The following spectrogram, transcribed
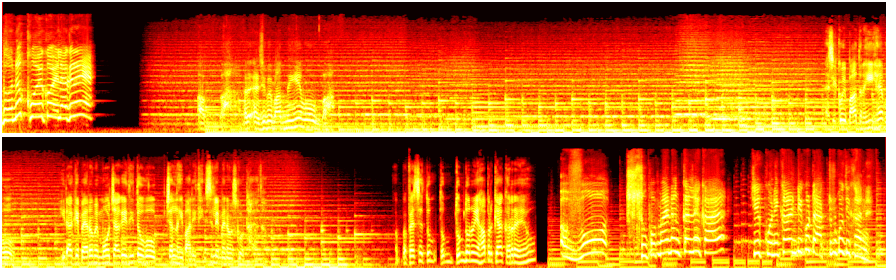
दोनों खोए खोए लग रहे हैं। अब अरे ऐसी कोई बात नहीं है वो ऐसी कोई बात नहीं है वो हीरा के पैरों में मोच आ गई थी तो वो चल नहीं पा रही थी इसलिए मैंने उसको उठाया था। वैसे तुम तुम तुम दोनों यहाँ पर क्या कर रहे हो? वो सुपरमैन अंकल ने कहा है कि कुनिका आंटी को डॉक्टर को दिखाना है।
